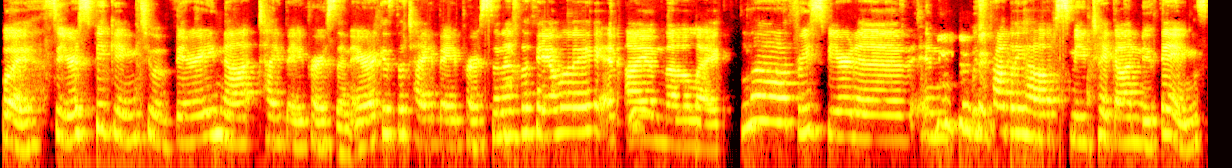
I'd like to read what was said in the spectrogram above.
Boy so you're speaking to a very not type a person. Eric is the type a person of the family and i am the like la free spirited and which probably helps me take on new things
